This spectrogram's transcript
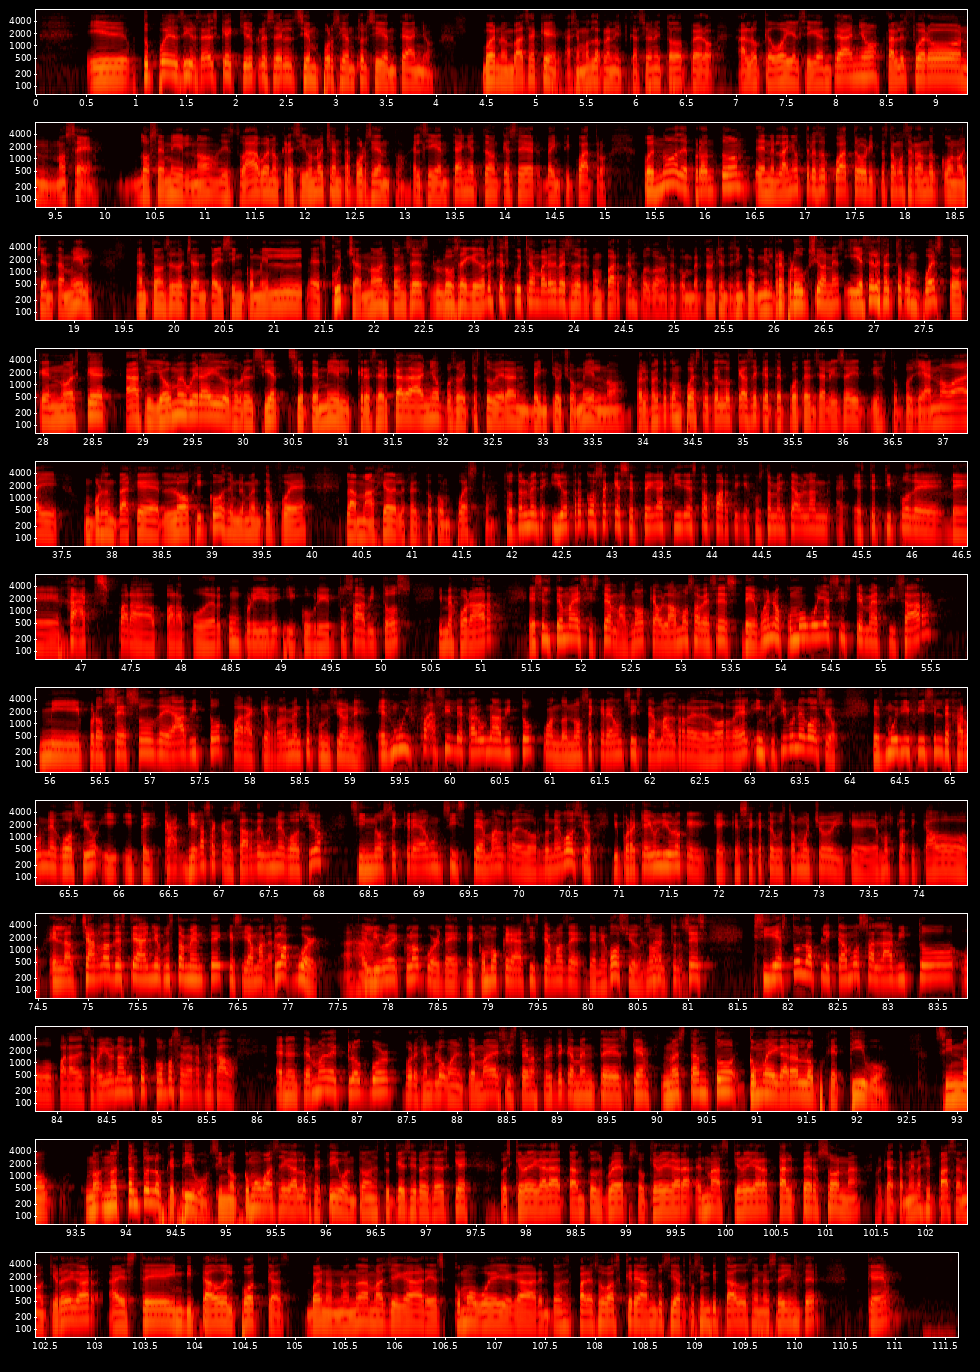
Y tú puedes decir, ¿sabes qué? Quiero crecer el 100% el siguiente año. Bueno, ¿en base a qué? Hacemos la planificación y todo, pero a lo que voy, el siguiente año, tal vez fueron, no sé, 12 mil, ¿no? Dices tú, ah, bueno, crecí un 80%. El siguiente año tengo que ser 24. Pues no, de pronto, en el año 3 o 4, ahorita estamos cerrando con 80 mil. Entonces, 85 mil escuchan, ¿no? Entonces, los seguidores que escuchan varias veces o que comparten, pues bueno, se convierten en 85 mil reproducciones. Y es el efecto compuesto, que no es que, ah, si yo me hubiera ido sobre el 7 mil, crecer cada año, pues ahorita estuviera en 28 mil, ¿no? Pero el efecto compuesto, que es lo que hace que te potencialice y tú, pues ya no hay un porcentaje lógico, simplemente fue la magia del efecto compuesto. Totalmente. Y otra cosa que se pega aquí de esta parte que justamente hablan eh, este tipo de, hacks para, para poder cumplir y cubrir tus hábitos y mejorar es el tema de sistemas, ¿no? Que hablamos a veces de, bueno, ¿cómo voy a sistematizar? Mi proceso de hábito para que realmente funcione. Es muy fácil dejar un hábito cuando no se crea un sistema alrededor de él, inclusive un negocio. Es muy difícil dejar un negocio y, te llegas a cansar de un negocio si no se crea un sistema alrededor de un negocio. Y por aquí hay un libro que, sé que te gusta mucho y que hemos platicado en las charlas de este año justamente que se llama Clockwork. El libro de Clockwork, de, cómo crear sistemas de, negocios, ¿no? Entonces si esto lo aplicamos al hábito o para desarrollar un hábito, ¿cómo se ve reflejado? En el tema de Clockwork, por ejemplo, o en el tema de sistemas, prácticamente es que no es tanto cómo llegar al objetivo, sino no, no, es tanto el objetivo, sino cómo vas a llegar al objetivo. Entonces tú quieres decir, oye, ¿sabes qué? Pues quiero llegar a tantos reps o quiero llegar a, es más, quiero llegar a tal persona, porque también así pasa, ¿no? Quiero llegar a este invitado del podcast. Bueno, no es nada más llegar, es cómo voy a llegar. Entonces para eso vas creando ciertos invitados en ese inter que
